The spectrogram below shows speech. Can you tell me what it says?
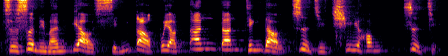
只是你们要行道，不要单单听到自己欺哄自己。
